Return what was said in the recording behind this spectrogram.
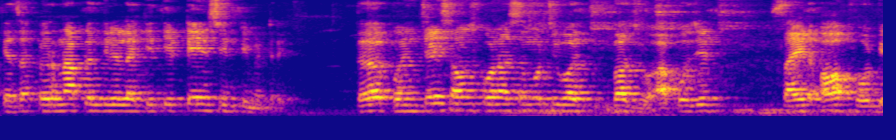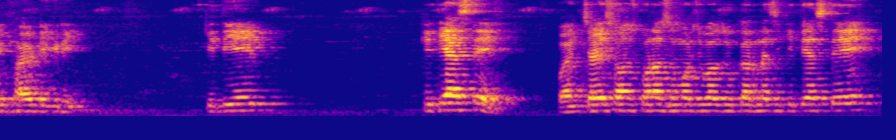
त्याचा कर्ण आपल्याला दिलेला आहे किती टेन सेंटीमीटर आहे. तर पंचेचाळीस अंश कोणासमोरची बाजू? Opposite side of forty five degree किती किती असते? पंचेचाळीस अंश कोणासमोरची बाजू करण्याची किती असते?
